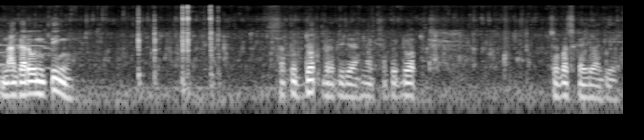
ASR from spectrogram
naga runting satu dot berarti dia naik satu dot. Coba sekali lagi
